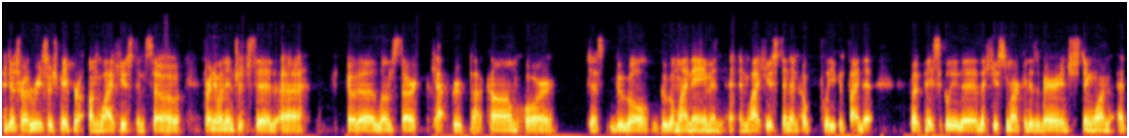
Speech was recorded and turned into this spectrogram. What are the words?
I just wrote a research paper on why Houston. So, for anyone interested, uh, go to LoneStarCapGroup.com or just Google Google my name and, and why Houston, and hopefully you can find it. But basically, the the Houston market is a very interesting one at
